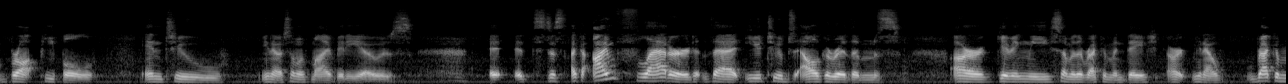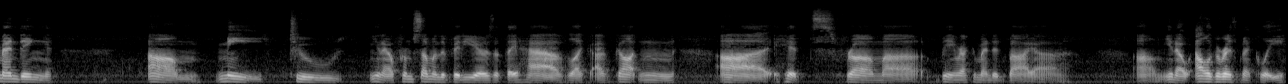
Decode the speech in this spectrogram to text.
brought people into you know, some of my videos. It, it's just, like, I'm flattered that YouTube's algorithms are giving me some of the recommendation, or, you know, recommending, um, me to you know, from some of the videos that they have. Like, I've gotten uh, hits from uh, being recommended by, uh, um, you know, algorithmically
